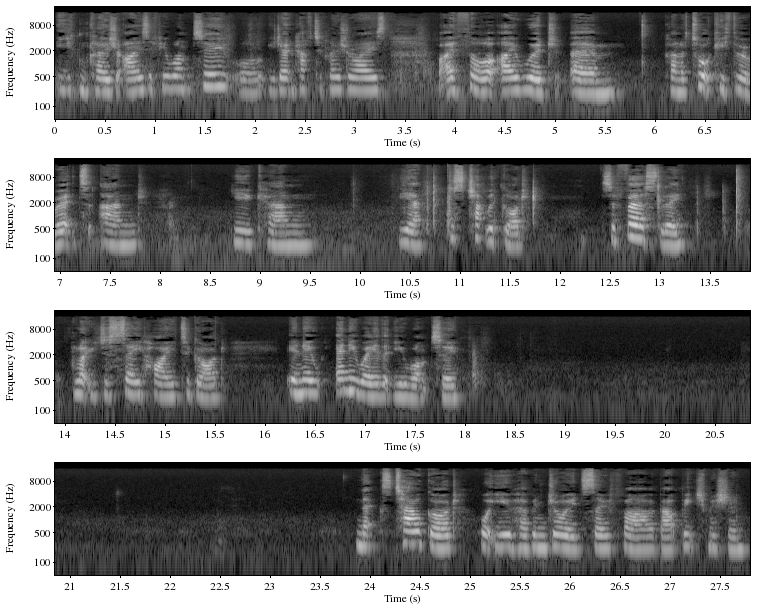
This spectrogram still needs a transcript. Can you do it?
you can close your eyes if you want to or you don't have to close your eyes but I thought I would um, kind of talk you through it and you can yeah just chat with God. So firstly I'd like you to say hi to God in any way that you want to. Next tell God what you have enjoyed so far about Beach Mission.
